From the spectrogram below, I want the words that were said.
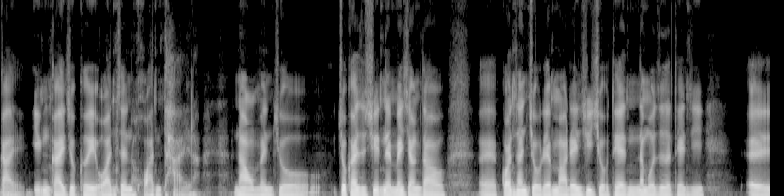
概应该就可以完成环台了，那我们就就开始训练。没想到，呃，关山九连马连续九天那么热的天气，呃，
